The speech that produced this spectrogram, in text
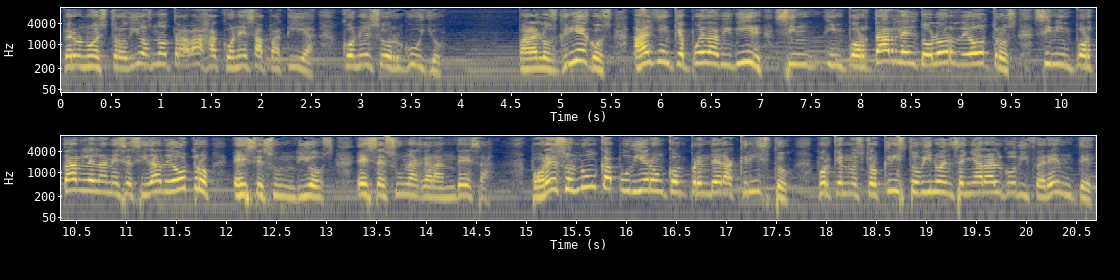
Pero nuestro Dios no trabaja con esa apatía, con ese orgullo. Para los griegos, alguien que pueda vivir sin importarle el dolor de otros, sin importarle la necesidad de otro, ese es un Dios, esa es una grandeza. Por eso nunca pudieron comprender a Cristo, porque nuestro Cristo vino a enseñar algo diferente,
